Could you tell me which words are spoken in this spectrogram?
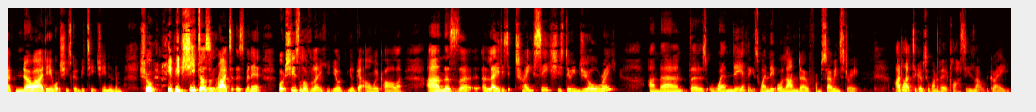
have no idea what she's going to be teaching, and I'm sure maybe she doesn't right at this minute, but she's lovely. You'll you'll get on with Carla. And there's a, a lady, is it Tracy? She's doing jewellery. And then there's Wendy, I think it's Wendy Orlando from Sewing Street. I'd like to go to one of her classes, that would be great.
